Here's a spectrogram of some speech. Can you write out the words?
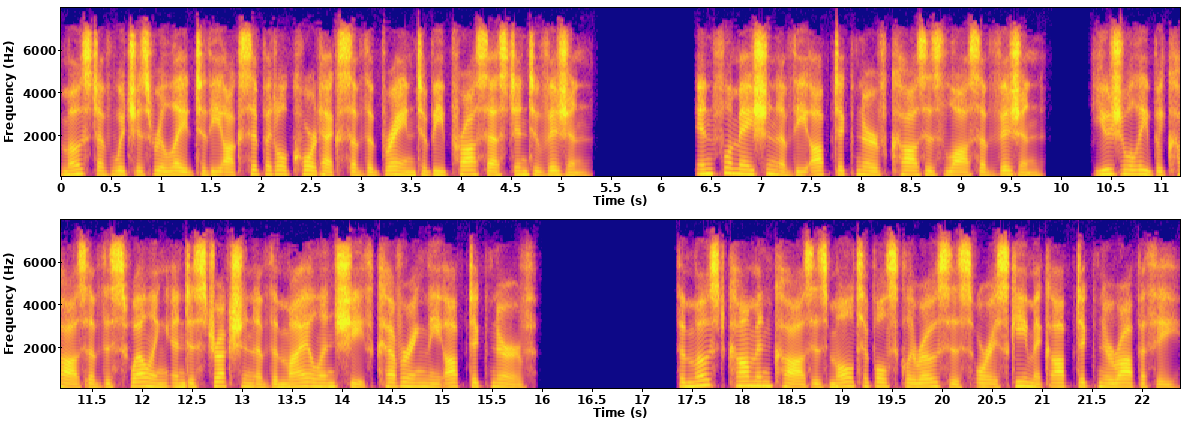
most of which is relayed to the occipital cortex of the brain to be processed into vision. Inflammation of the optic nerve causes loss of vision, usually because of the swelling and destruction of the myelin sheath covering the optic nerve. The most common cause is multiple sclerosis or ischemic optic neuropathy.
